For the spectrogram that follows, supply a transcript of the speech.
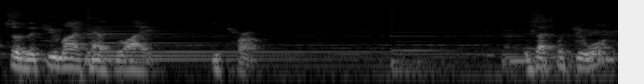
so that you might have life eternal. Is that what you want?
